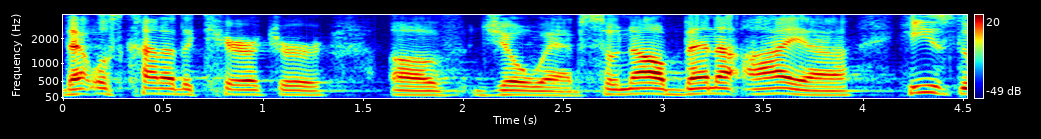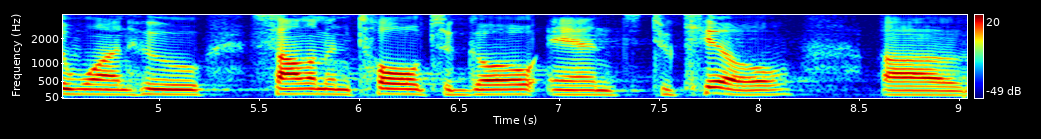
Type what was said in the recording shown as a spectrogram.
That was kind of the character of Joab. So now Benaiah, he's the one who Solomon told to go and to kill uh,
